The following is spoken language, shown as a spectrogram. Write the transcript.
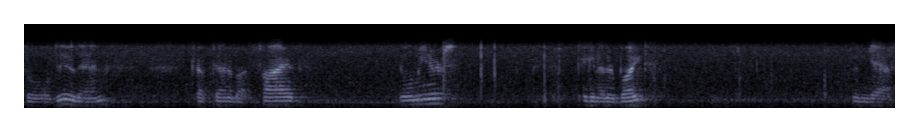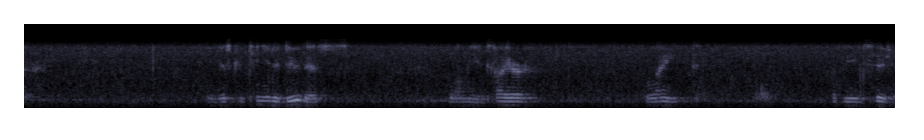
So what we'll do then, drop down about five millimeters, take another bite, and gather. You just continue to do this along the entire length of the incision.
